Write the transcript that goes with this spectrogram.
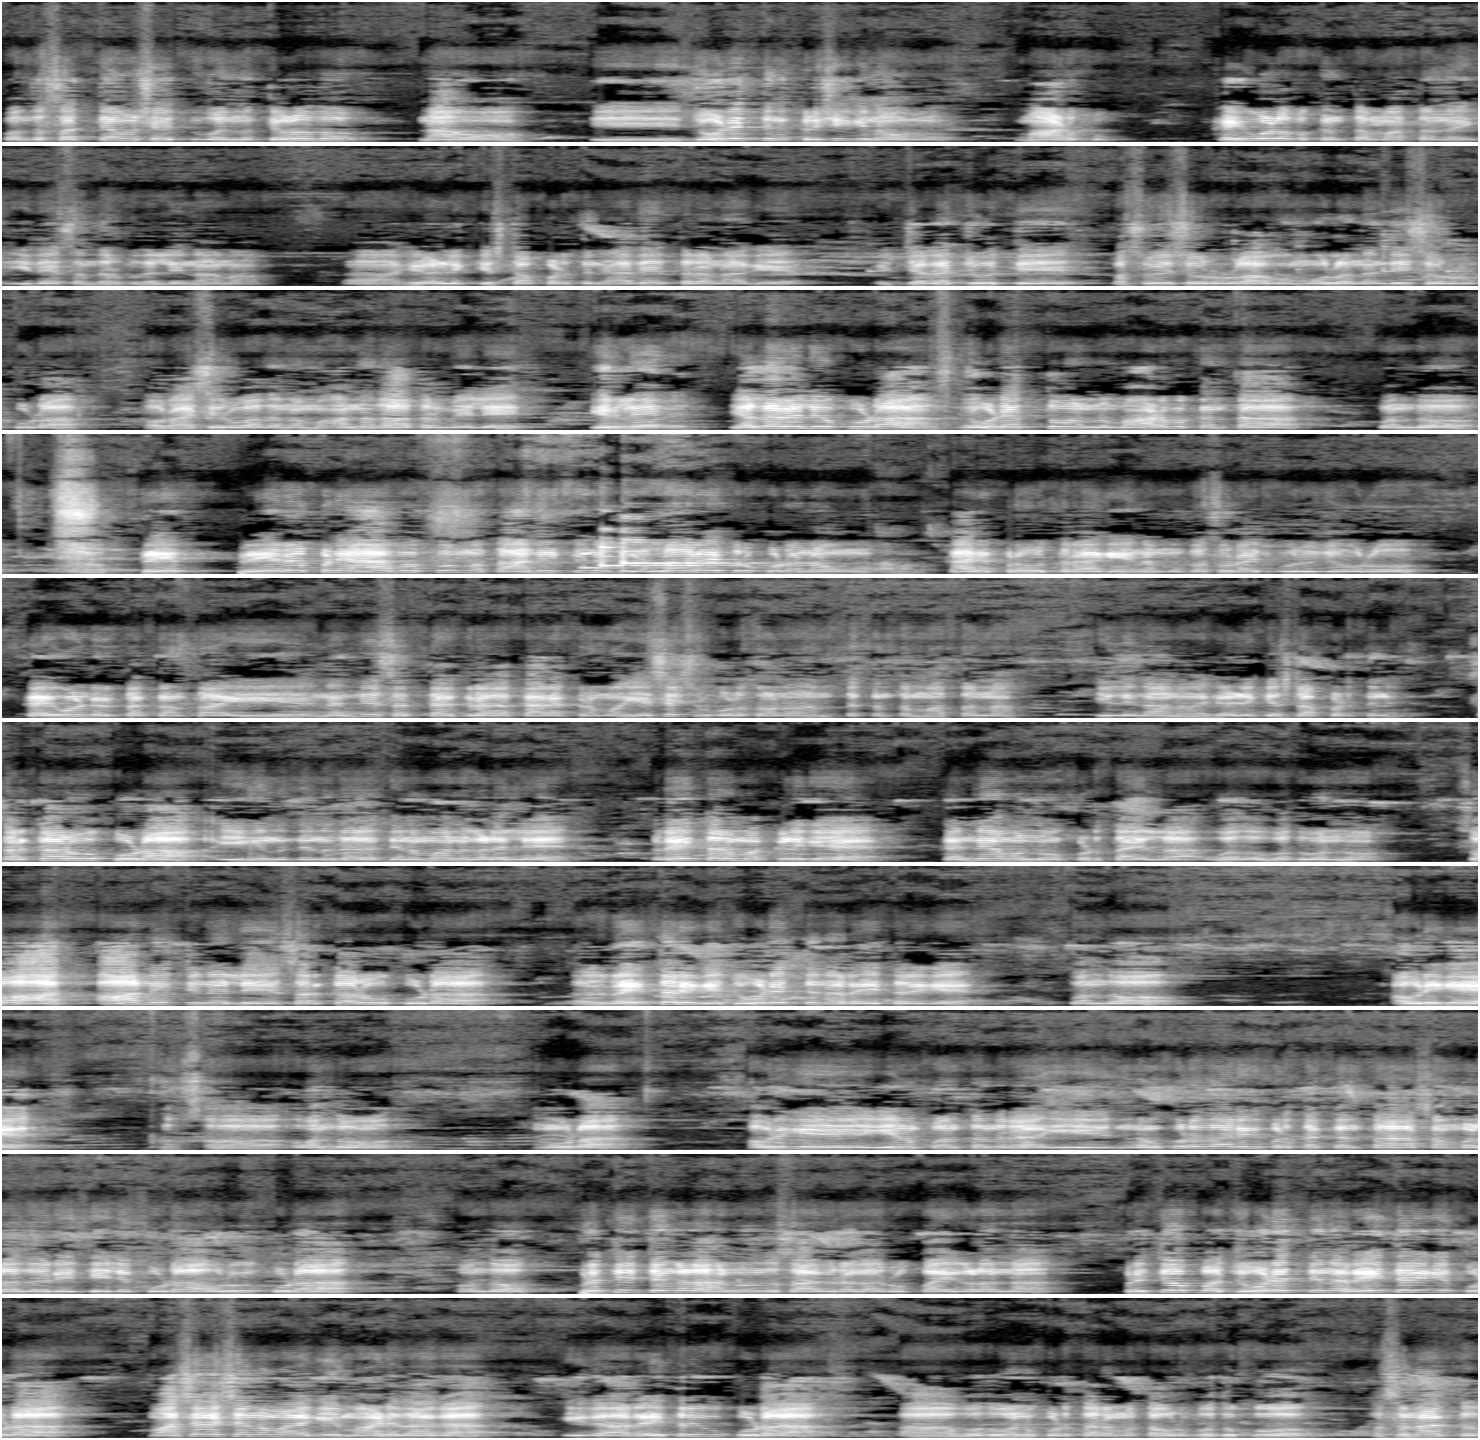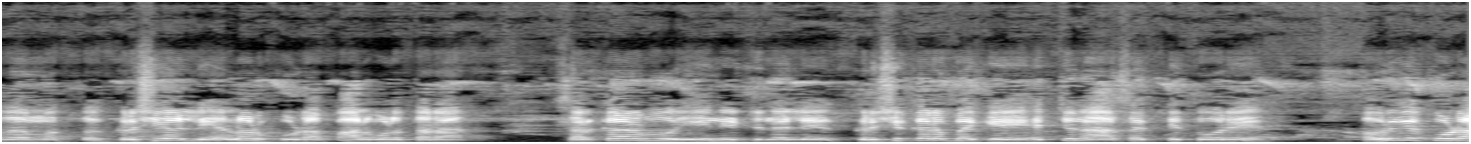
ಒಂದು ಸತ್ಯಾಂಶವನ್ನು ತಿಳಿದು ನಾವು ಈ ಜೋಡೆತ್ತಿನ ಕೃಷಿಗೆ ನಾವು ಮಾಡಿ ಕೈಗೊಳ್ಳಬೇಕಂತ ಮಾತನ್ನು ಇದೇ ಸಂದರ್ಭದಲ್ಲಿ ನಾನು ಹೇಳಲಿಕ್ಕೆ ಇಷ್ಟಪಡ್ತೀನಿ. ಅದೇ ತರನಾಗಿ ಈ ಜಗಜ್ಯೋತಿ ಬಸವೇಶ್ವರರು ಹಾಗೂ ಮೂಲ ನಂದೀಶ್ವರರು ಕೂಡ ಅವರ ಆಶೀರ್ವಾದ ನಮ್ಮ ಅನ್ನದಾತರ ಮೇಲೆ ಇರಲಿ. ಎಲ್ಲರಲ್ಲಿಯೂ ಕೂಡ ಜೋಡೆತ್ತು ಮಾಡಬೇಕಂತ ಒಂದು ಪ್ರೇ ಪ್ರೇರೇಪಣೆ ಆಗಬೇಕು. ಮತ್ತು ಆ ನಿಟ್ಟಿನಲ್ಲಿ ಎಲ್ಲ ರೈತರು ಕೂಡ ನಾವು ಕಾರ್ಯಪ್ರವೃತ್ತರಾಗಿ ನಮ್ಮ ಬಸವರಾಜ್ ಗುರೂಜಿ ಅವರು ಕೈಗೊಂಡಿರ್ತಕ್ಕಂಥ ಈ ನಂದಿ ಸತ್ಯಾಗ್ರಹ ಕಾರ್ಯಕ್ರಮ ಯಶಸ್ವಿಗೊಳಿಸೋಣ ಅಂತಕ್ಕಂಥ ಮಾತನ್ನ ಇಲ್ಲಿ ನಾನು ಹೇಳಲಿಕ್ಕೆ ಇಷ್ಟಪಡ್ತೀನಿ. ಸರ್ಕಾರವೂ ಕೂಡ ಈಗಿನ ದಿನದ ದಿನಮಾನಗಳಲ್ಲಿ ರೈತರ ಮಕ್ಕಳಿಗೆ ಕನ್ಯಾವನ್ನು ಕೊಡ್ತಾ ಇಲ್ಲ ವಧು ವಧುವನ್ನು. ಸೊ ಆ ಆ ನಿಟ್ಟಿನಲ್ಲಿ ಸರ್ಕಾರವು ಕೂಡ ರೈತರಿಗೆ, ಜೋಡೆತ್ತಿನ ರೈತರಿಗೆ ಒಂದು, ಅವರಿಗೆ ಒಂದು ಮೂಲ, ಅವರಿಗೆ ಏನಪ್ಪ ಅಂತಂದ್ರೆ ಈ ನೌಕರದಾರಿಗೆ ಬರ್ತಕ್ಕಂತಹ ಸಂಬಳದ ರೀತಿಯಲ್ಲಿ ಕೂಡ ಅವ್ರಿಗೂ ಕೂಡ ಒಂದು ಪ್ರತಿ ತಿಂಗಳ ಹನ್ನೊಂದು ಸಾವಿರ ರೂಪಾಯಿಗಳನ್ನ ಪ್ರತಿಯೊಬ್ಬ ಜೋಡೆತ್ತಿನ ರೈತರಿಗೆ ಕೂಡ ಮಾಸಾಶನವಾಗಿ ಮಾಡಿದಾಗ ಈಗ ರೈತರಿಗೂ ಕೂಡ ವಧುವನ್ನು ಕೊಡ್ತಾರೆ ಮತ್ತು ಅವ್ರ ಬದುಕು ಹಸನಾಗ್ತದ ಮತ್ತು ಕೃಷಿಯಲ್ಲಿ ಎಲ್ಲರೂ ಕೂಡ ಪಾಲ್ಗೊಳ್ತಾರ. ಸರ್ಕಾರವು ಈ ನಿಟ್ಟಿನಲ್ಲಿ ಕೃಷಿಕರ ಬಗ್ಗೆ ಹೆಚ್ಚಿನ ಆಸಕ್ತಿ ತೋರಿ ಅವರಿಗೆ ಕೂಡ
